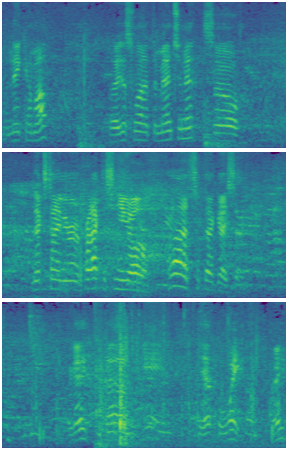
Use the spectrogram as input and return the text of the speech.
when they come up, but I just wanted to mention it. So next time you're in a practice and you go, ah, that's what that guy said. Okay? Um, you have to wait, right?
